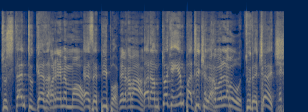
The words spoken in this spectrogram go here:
to stand together gore re eme mmogo as a people. jale ka batho. But I'm talking in particular to the church.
